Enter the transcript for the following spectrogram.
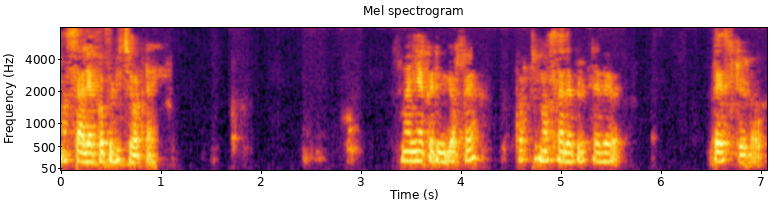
മസാലയൊക്കെ പിടിച്ചോട്ടെ. മഞ്ഞക്കറിയിലൊക്കെ കുറച്ച് മസാല പിടിച്ചാൽ ടേസ്റ്റ് ഉണ്ടാവും.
